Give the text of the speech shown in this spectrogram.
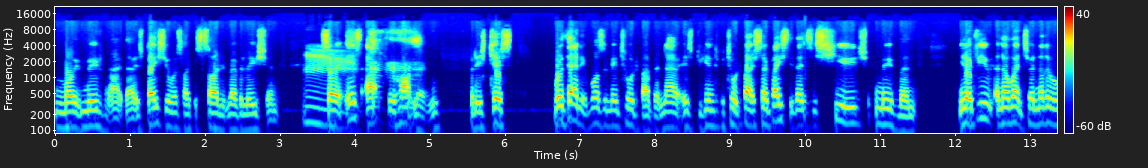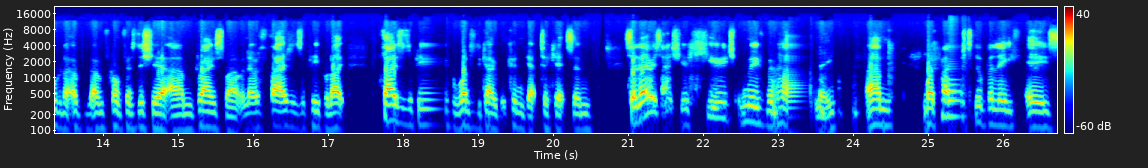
mo- movement out there. It's basically almost like a silent revolution. So it Mm. actually happening, but it's just well then it wasn't being talked about, but now it's beginning to be talked about. So basically, there's this huge movement. You know, if you and I went to another organ- um, conference this year, um, Groundswell, and there were thousands of people, like thousands of people wanted to go but couldn't get tickets, and So there is actually a huge movement happening. Um, my personal belief is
